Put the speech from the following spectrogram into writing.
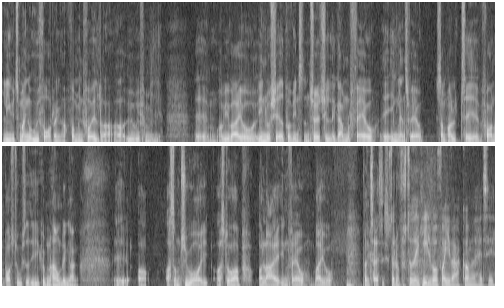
livets mange udfordringer for mine forældre og øvrige familie. Øh, og vi var jo indlogeret på Winston Churchill, det gamle færge, øh, Englands færge, som holdt til øh, foran posthuset i København dengang. Øh, og, og som syvårig at stå op og lege en færge var jo fantastisk. Så du forstod ikke helt, hvorfor I var kommet hertil?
